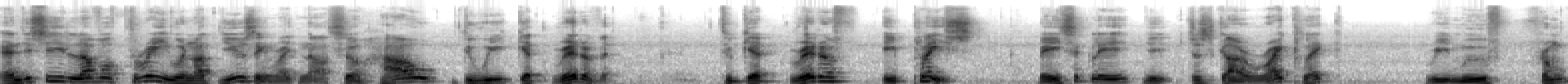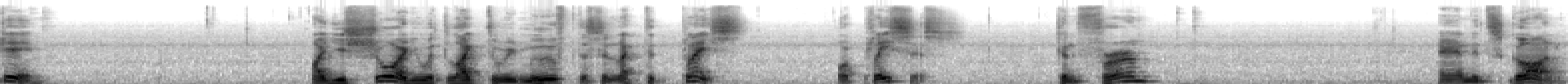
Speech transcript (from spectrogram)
And you see level 3 we're not using right now. So how do we get rid of it? To get rid of a place, basically you just gotta right click, remove from game. Are you sure you would like to remove the selected place or places? Confirm and it's gone.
